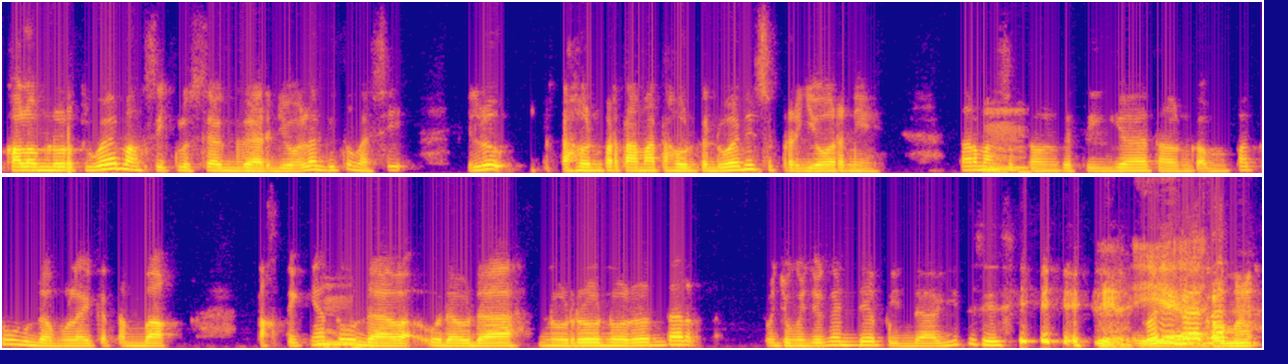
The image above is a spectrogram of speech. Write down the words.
kalau menurut gue emang siklusnya Guardiola gitu nggak sih? Lu tahun pertama, tahun kedua nih superior nih. Ntar masuk Hmm. tahun ketiga, tahun keempat tuh udah mulai ketebak taktiknya tuh Hmm. udah udah udah nurun-nurun ntar ujung-ujungnya dia pindah gitu sih. Iya. Gue Iya. juga men-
